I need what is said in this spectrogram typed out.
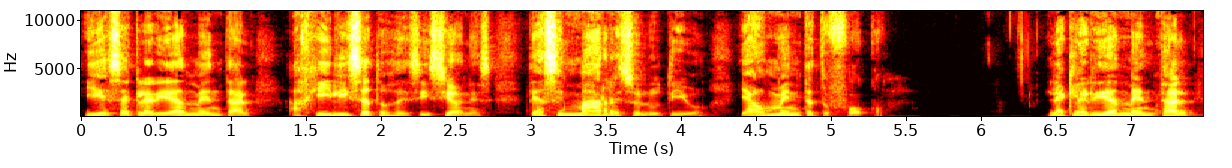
y esa claridad mental agiliza tus decisiones, te hace más resolutivo y aumenta tu foco. La claridad mental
